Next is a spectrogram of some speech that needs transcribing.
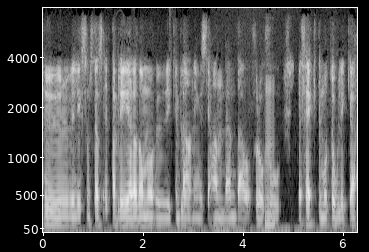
hur vi liksom ska etablera dem och hur, vilken blandning vi ska använda och för att mm. få effekter mot olika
